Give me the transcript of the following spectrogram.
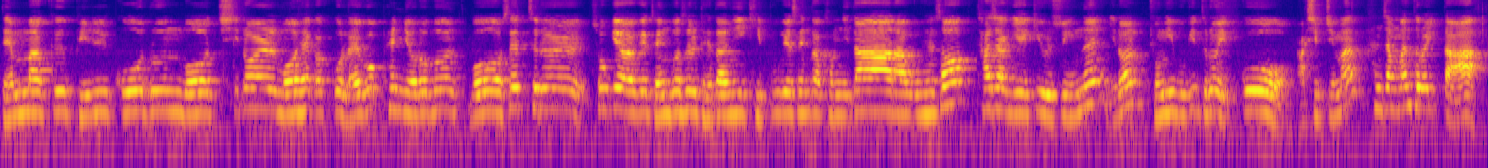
덴마크 빌고른 뭐 7월 뭐 해갖고 레고팬 여러분 뭐 세트를 소개하게 된 것을 대단히 기쁘게 생각합니다. 라고 해서 타자기에 끼울 수 있는 이런 종이북이 들어있고 아쉽지만 한 장만 들어있다.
